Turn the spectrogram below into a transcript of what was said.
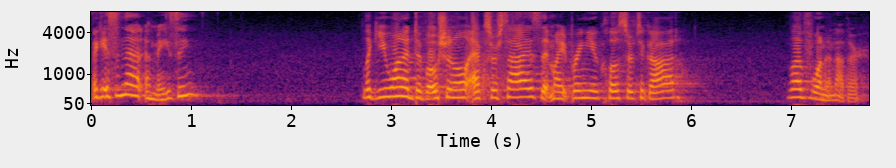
Like, isn't that amazing? Like, you want a devotional exercise that might bring you closer to God? Love one another.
